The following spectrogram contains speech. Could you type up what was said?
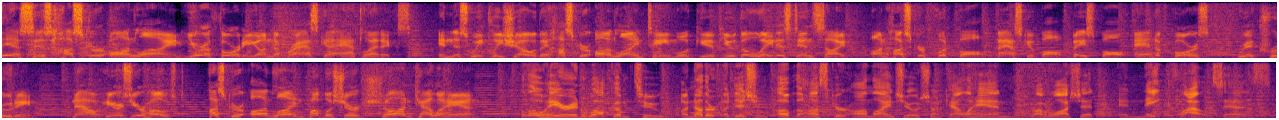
This is Husker Online, your authority on Nebraska athletics. In this weekly show, the Husker Online team will give you the latest insight on Husker football, basketball, baseball, and of course, recruiting. Now, here's your host, Husker Online publisher Sean Callahan. Hello, here, and welcome to another edition of the Husker Online Show. Sean Callahan, Robin Washut, and Nate Clouse has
